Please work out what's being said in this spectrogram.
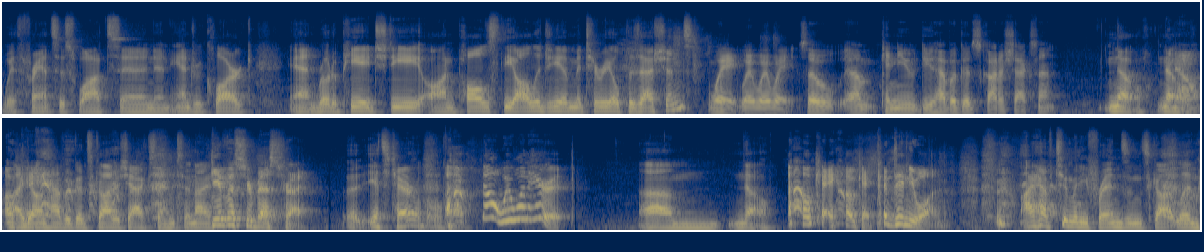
with Francis Watson and Andrew Clarke and wrote a PhD on Paul's theology of material possessions. Wait, wait, wait, wait. So, um, can you do you have a good Scottish accent? No, no, no? Okay. I don't have a good Scottish accent, and I give us your best try. Uh, it's terrible. no, we want to hear it. Um, no. Okay, okay. Continue on. I have too many friends in Scotland.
